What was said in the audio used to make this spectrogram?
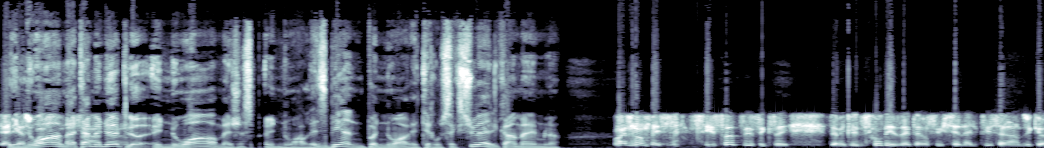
sais... Une noire, mais attends une minute, là, une noire, mais une noire lesbienne, pas une noire hétérosexuelle, quand même, là. Ouais, non, mais c'est ça, tu sais, c'est que c'est avec le discours des intersectionnalités, c'est rendu qu'il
